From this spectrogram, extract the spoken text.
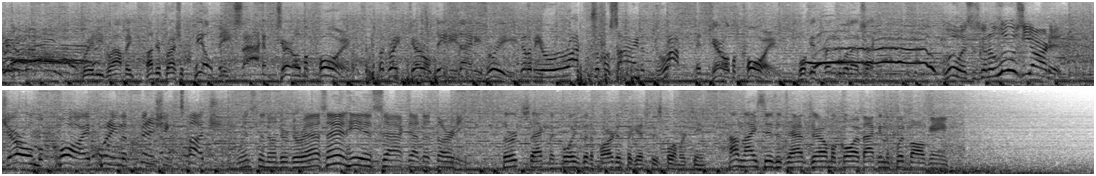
Brady dropping under pressure. He'll be sacked. Gerald McCoy, the great Gerald Geraldini 93, going to be rocked from the side and dropped. And Gerald McCoy will get credited with that sack. Lewis is going to lose yardage. Gerald McCoy putting the finishing touch. Winston under duress, and he is sacked at the 30. Third sack McCoy's been a part of against his former team. How nice is it to have Gerald McCoy back in the football game?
